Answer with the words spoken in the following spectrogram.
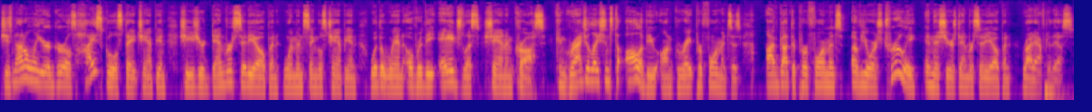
She's not only your girls' high school state champion, she's your Denver City Open women's singles champion with a win over over the ageless Shannon Cross. Congratulations to all of you on great performances. I've got the performance of yours truly in this year's Denver City Open right after this.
